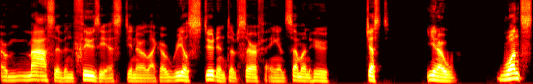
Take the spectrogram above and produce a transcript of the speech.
a massive enthusiast, you know, like a real student of surfing and someone who just, you know, wants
